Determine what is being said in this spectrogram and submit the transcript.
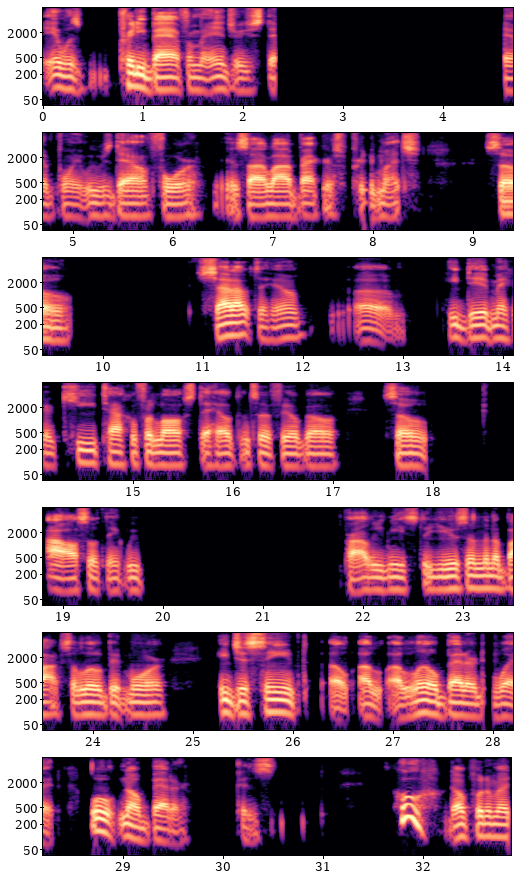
it was pretty bad from an injury standpoint. We was down four inside linebackers pretty much. So shout out to him. Um, he did make a key tackle for loss that held them to a field goal. So I also think we probably needs to use him in the box a little bit more. He just seemed a, a, a little better than what well, no better. Cause whew, don't put him at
